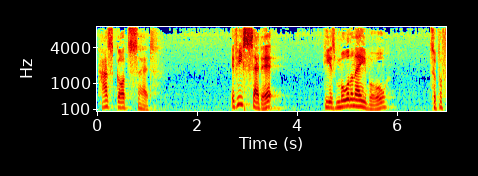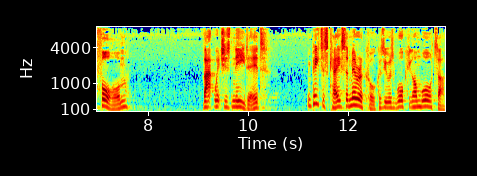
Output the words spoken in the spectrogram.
Has God said? If He said it, He is more than able to perform that which is needed. In Peter's case, a miracle because he was walking on water.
